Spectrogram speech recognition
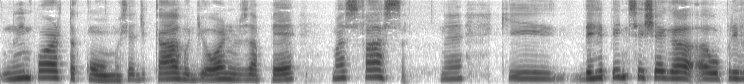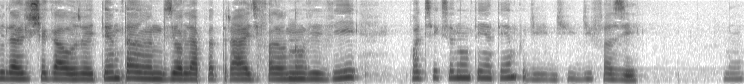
não importa como, se é de carro, de ônibus, a pé, mas faça, né? Que de repente você chega ao privilégio de chegar aos 80 anos e olhar para trás e falar, eu não vivi, pode ser que você não tenha tempo de, de, de fazer, né?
